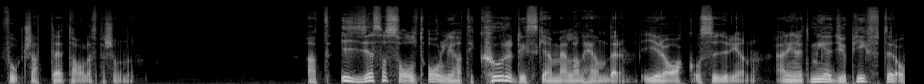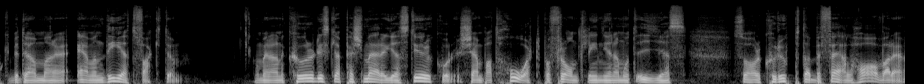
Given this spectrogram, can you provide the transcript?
fortsatte talespersonen. Att IS har sålt olja till kurdiska mellanhänder i Irak och Syrien är enligt medieuppgifter och bedömare även det ett faktum. Och medan kurdiska peshmerga-styrkor kämpat hårt på frontlinjerna mot IS så har korrupta befälhavare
